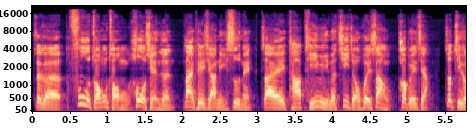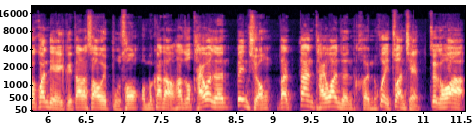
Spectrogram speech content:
这个副总统候选人赖佩霞女士呢，在她提名的记者会上特别讲这几个观点，也给大家稍微补充。我们看到她说，台湾人变穷，但但台湾人很会赚钱，这个话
